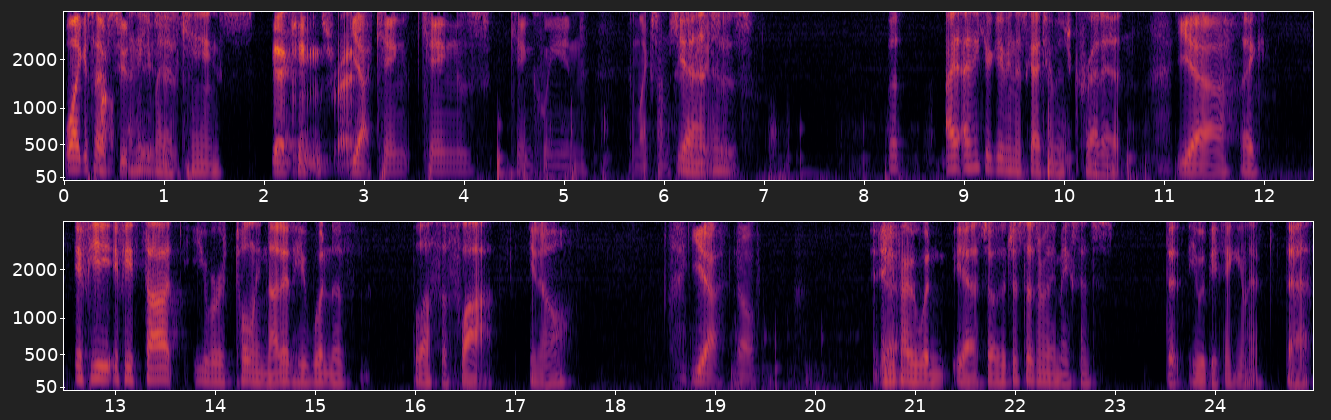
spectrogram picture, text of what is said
well i guess i have I I suited think you might have kings. Yeah, kings, right? yeah king kings king queen and like some suited Yeah, aces But I, I think you're giving this guy too much credit. yeah Like, if he if he thought you were totally nutted, he wouldn't have bluffed the flop. You know, yeah no and Yeah. he probably wouldn't. Yeah, so it just doesn't really make sense that he would be thinking that that,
